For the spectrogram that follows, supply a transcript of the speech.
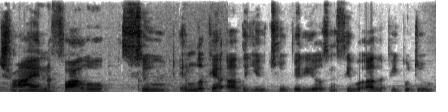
Trying to follow suit and look at other YouTube videos and see what other people do.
